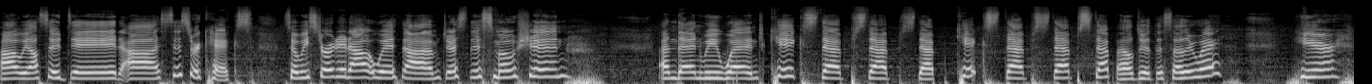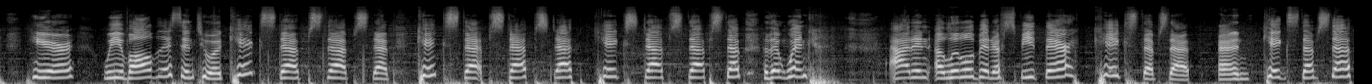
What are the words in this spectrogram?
Uh, we also did uh, scissor kicks. So we started out with um, just this motion, and then we went kick, step, step, step, kick, step, step, step. I'll do it this other way. Here, here. We evolve this into a kick, step, step, step, kick, step, step, step, kick, step, step, step. And then when add in a little bit of speed there, kick, step, step, and kick, step, step,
